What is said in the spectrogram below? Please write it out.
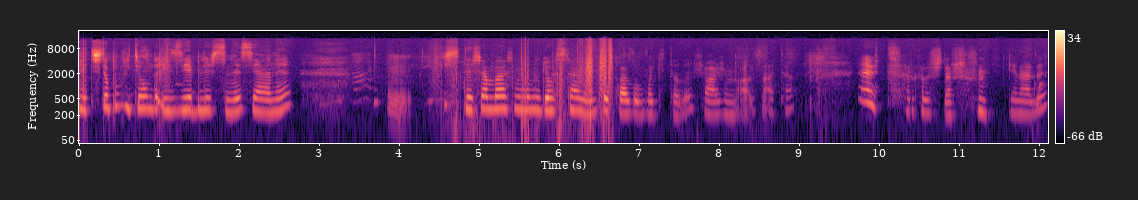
Evet işte bu videonu da izleyebilirsiniz yani. Hmm, İşte ben şimdi bunu göstermeyeyim. Çok fazla vakit alır. Şarjım da az zaten. Evet arkadaşlar. Genelde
